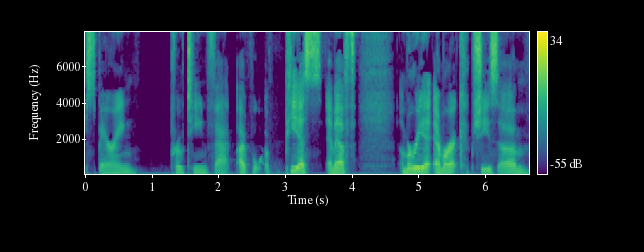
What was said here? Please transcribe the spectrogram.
sparing protein fat uh, PSMF Maria Emmerich. She's um,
